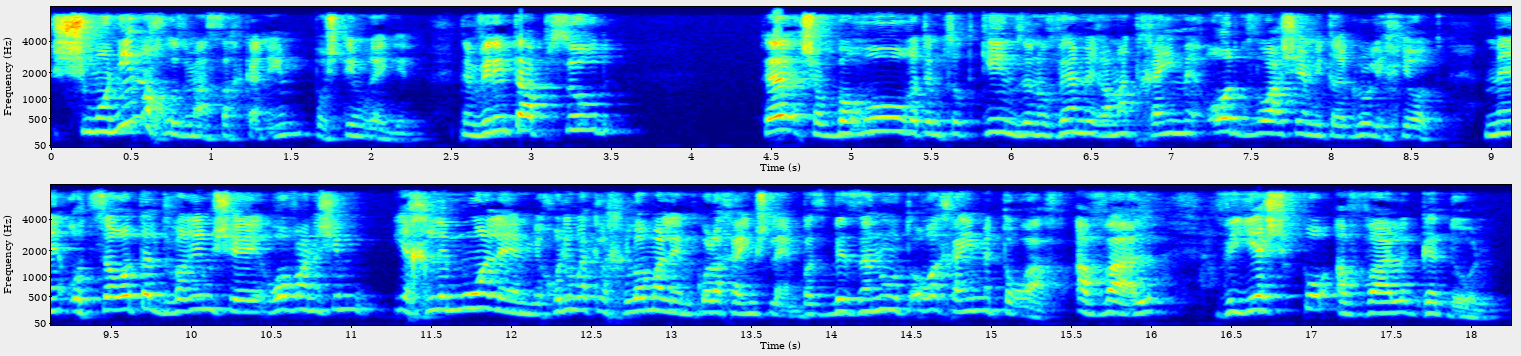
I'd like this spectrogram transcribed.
80 אחוז מהשחקנים פושטים רגל. אתם מבינים את האבסורד? בסדר? עכשיו ברור, אתם צודקים, זה נובע מרמת חיים מאוד גבוהה שהם התרגלו לחיות. מהוצאות על דברים שרוב האנשים יחלמו עליהם, יכולים רק לחלום עליהם כל החיים שלהם. בזבזנות, אורח חיים מטורף. אבל, ויש פה אבל גדול.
